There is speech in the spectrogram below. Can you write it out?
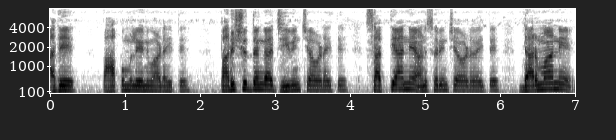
అదే పాపము లేనివాడైతే పరిశుద్ధంగా జీవించేవాడైతే సత్యాన్ని అనుసరించేవాడైతే ధర్మాన్ని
